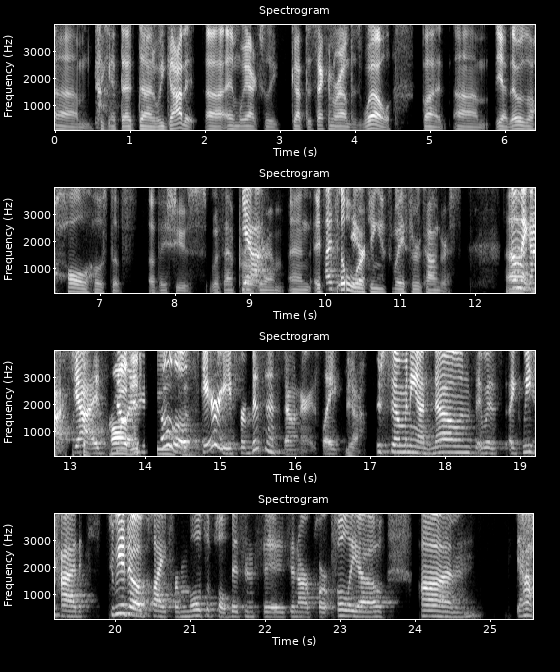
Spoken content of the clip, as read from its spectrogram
um, to get that done. We got it, uh, and we actually got the second round as well. But um, yeah, there was a whole host of of issues with that program, yeah, and it's still working its way through Congress. Oh my um, gosh. Yeah. It's still, it's still a little scary for business owners. Like, yeah, there's so many unknowns. It was like we had, so we had to apply for multiple businesses in our portfolio. Um, yeah,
